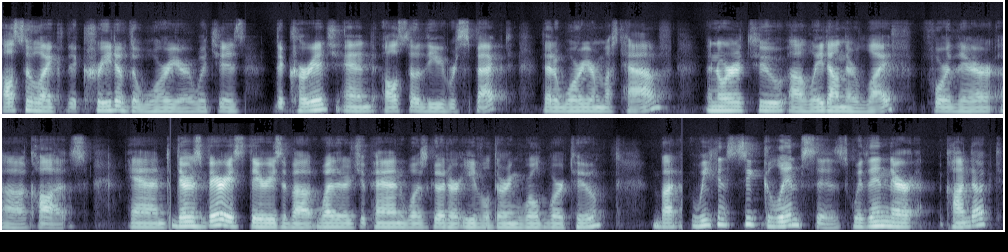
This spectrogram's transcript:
also like the creed of the warrior, which is the courage and also the respect that a warrior must have in order to uh, lay down their life for their uh, cause. And there's various theories about whether Japan was good or evil during World War II, but we can see glimpses within their conduct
